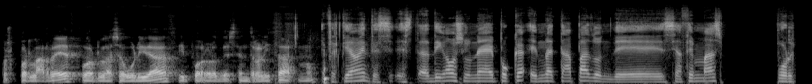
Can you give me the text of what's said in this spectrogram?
pues por la red, por la seguridad y por descentralizar, ¿no? Efectivamente, está, digamos, en una época, en una etapa donde se hace más por,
